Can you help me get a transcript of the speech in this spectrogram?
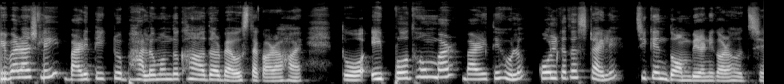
এবার আসলেই বাড়িতে একটু ভালো মন্দ খাওয়া দাওয়ার ব্যবস্থা করা হয়। তো এই প্রথমবার বাড়িতে হলো কলকাতা স্টাইলে চিকেন দম বিরিয়ানি করা হচ্ছে।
